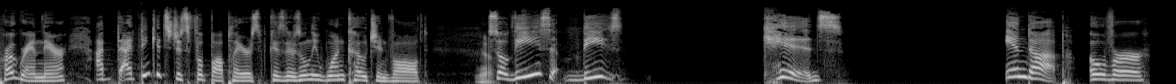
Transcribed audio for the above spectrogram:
program there. I, I think it's just football players because there's only one coach involved. Yeah. So these these kids end up over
